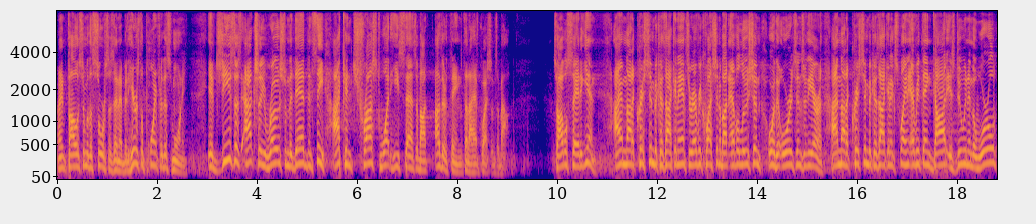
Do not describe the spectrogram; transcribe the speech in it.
and follow some of the sources in it. But here's the point for this morning. If Jesus actually rose from the dead, then see, I can trust what he says about other things that I have questions about. So I will say it again. I am not a Christian because I can answer every question about evolution or the origins of the earth. I'm not a Christian because I can explain everything God is doing in the world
